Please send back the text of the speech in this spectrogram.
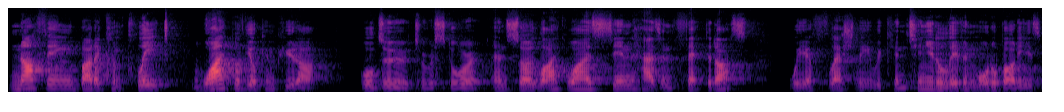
Nothing but a complete wipe of your computer will do to restore it. And so, likewise, sin has infected us. We are fleshly, we continue to live in mortal bodies,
